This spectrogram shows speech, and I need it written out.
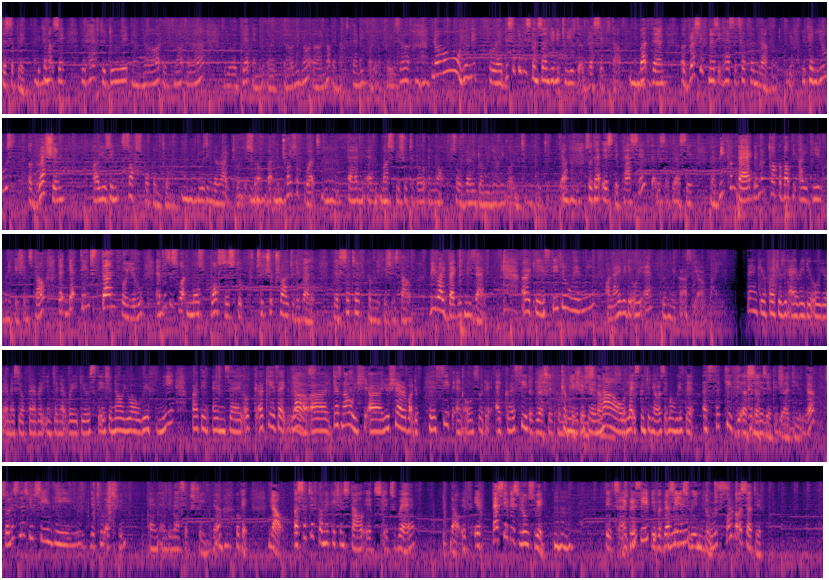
Discipline. You cannot say you have to do it or not. If not, uh, you will get an uh, uh, you know uh, not an outstanding for the appraiser. No, you need where discipline is concerned, you need to use the aggressive style. But then aggressiveness it has a certain level. Yeah. You can use aggression uh, using soft-spoken tone, mm-hmm. using the right tone as well. Mm-hmm. But the mm-hmm. choice of words and and must be suitable and not so very domineering or intimidating. Yeah. So that is the passive, that is aggressive. When we come back, we're going to talk about the ideal communication style that get things done for you, and this is what most bosses to, to, should try to develop. The assertive communication style. Be right back with me, Zach. Okay, stay tuned with me on rooming across your mind. Thank you for choosing iRadio OUM as your favorite internet radio station. Now you are with me, Fatin and Zach. Okay, okay Zach. Now, uh, just now we sh- uh, you share about the passive and also the aggressive Aggressive communication, communication. style. Now let's continue our segment with the assertive the assertive, the communication. ideal. Yeah. So listeners, you've seen the the two extreme and and the less extreme. Yeah. Okay. Now assertive communication style. It's it's where now if if passive is lose win. It's Aggressive, If aggressive is win, win lose. lose. What about assertive?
